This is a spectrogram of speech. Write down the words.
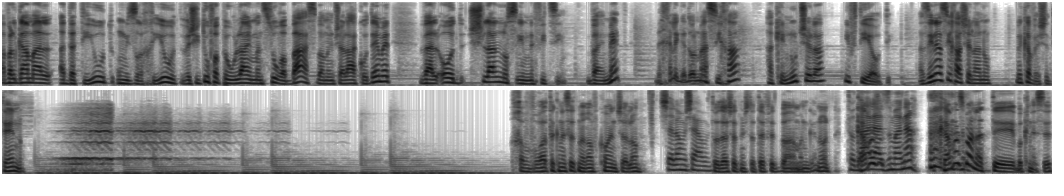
אבל גם על עדתיות ומזרחיות ושיתוף הפעולה עם מנסור עבאס בממשלה הקודמת ועל עוד שלל נושאים נפיצים. והאמת, בחלק גדול מהשיחה, הכנות שלה הפתיעה אותי. אז הנה השיחה שלנו, מקווה שתהנו. חברת הכנסת מירב כהן, שלום. שלום שאול. תודה שאת משתתפת במנגנון. תודה על ההזמנה. כמה זמן את uh, בכנסת?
